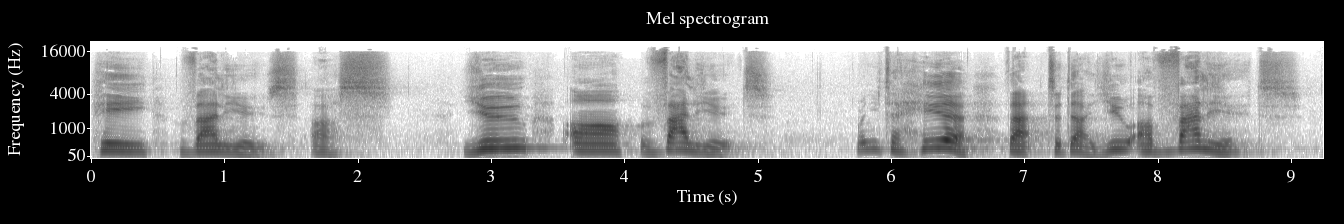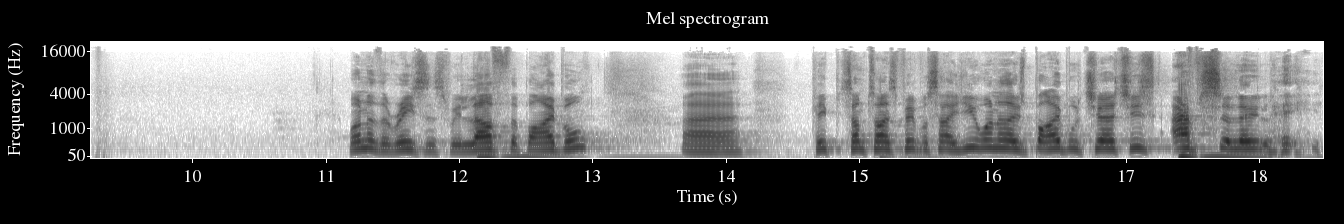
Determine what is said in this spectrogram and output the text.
He values us. You are valued. I want you to hear that today. You are valued. One of the reasons we love the Bible, uh, people, sometimes people say, Are you one of those Bible churches? Absolutely.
